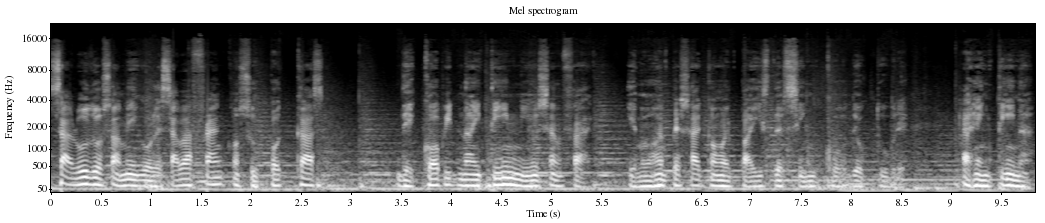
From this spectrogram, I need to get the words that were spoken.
Saludos amigos, les habla Frank con su podcast de COVID-19 News and Facts. Y vamos a empezar con el país del 5 de octubre. Argentina,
